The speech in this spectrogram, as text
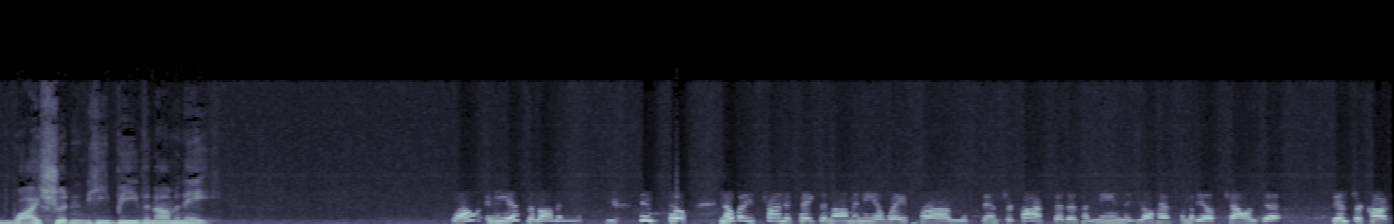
Why shouldn't he be the nominee? Well, he is the nominee. so nobody's trying to take the nominee away from Spencer Cox. That doesn't mean that you don't have somebody else challenge that. Spencer Cox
